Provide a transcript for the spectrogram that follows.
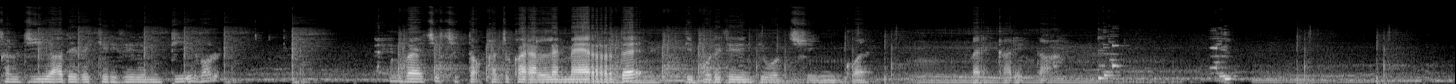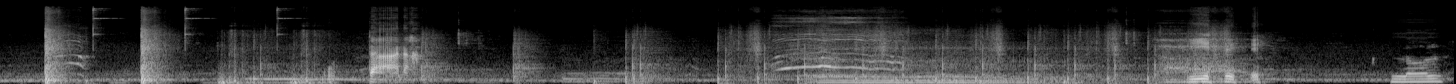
Nostalgia dei vecchi Resident Evil. Invece ci tocca giocare alle merde tipo Resident Evil 5. Per carità. Puttana. Ihehe. LOL.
